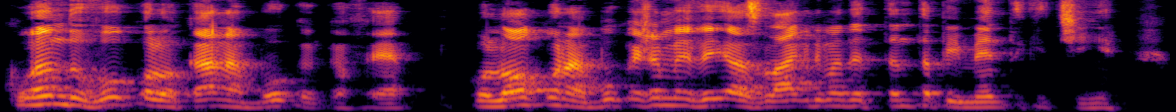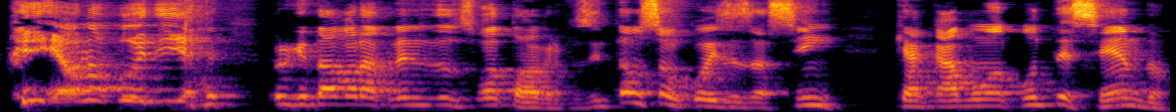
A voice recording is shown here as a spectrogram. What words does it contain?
Quando vou colocar na boca café, coloco na boca, já me veio as lágrimas de tanta pimenta que tinha. E eu não podia, porque estava na frente dos fotógrafos. Então são coisas assim que acabam acontecendo.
